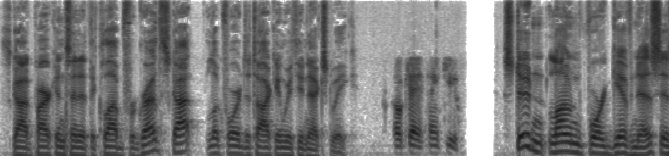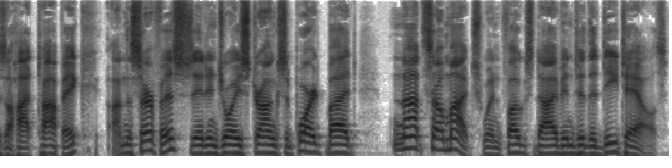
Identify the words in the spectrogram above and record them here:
Scott Parkinson at the Club for Growth. Scott, look forward to talking with you next week. Okay, thank you. Student loan forgiveness is a hot topic. On the surface, it enjoys strong support, but not so much when folks dive into the details.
